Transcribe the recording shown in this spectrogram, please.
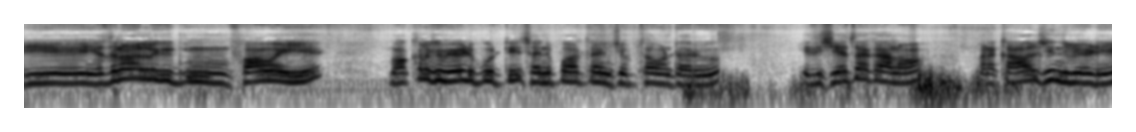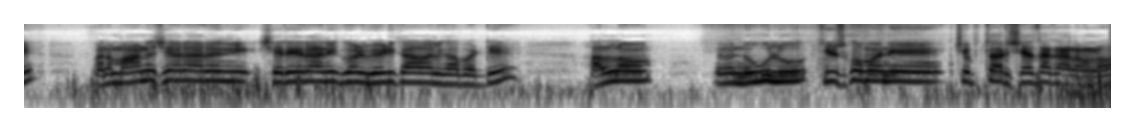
ఈ ఇథనాల్కి ఫామ్ అయ్యి మొక్కలకు వేడి పుట్టి చనిపోతాయని చెప్తూ ఉంటారు. ఇది శీతాకాలం. మనకు కావాల్సింది వేడి. మన మానవ శరీరాన్ని శరీరానికి కూడా వేడి కావాలి కాబట్టి అల్లం నువ్వులు తీసుకోమని చెప్తారు శీతాకాలంలో.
